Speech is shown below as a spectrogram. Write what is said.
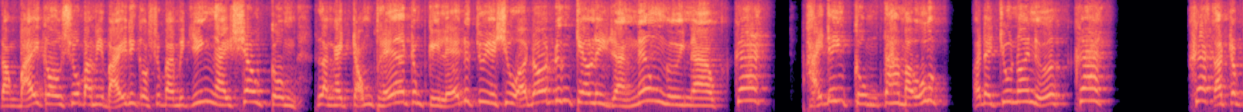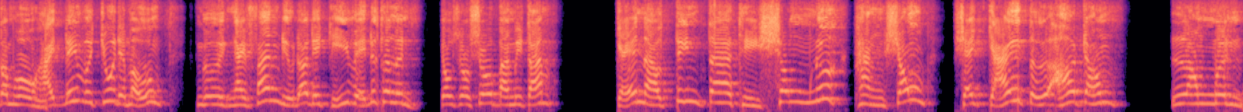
đoạn 7 câu số 37 đến câu số 39, ngày sau cùng là ngày trọng thể ở trong kỳ lễ Đức Chúa Giêsu ở đó đứng kêu lên rằng nếu người nào khác hãy đến cùng ta mà uống. Ở đây Chúa nói nữa, khác, khác ở trong tâm hồn, hãy đến với Chúa để mà uống. Người Ngài phán điều đó để chỉ về Đức Thánh Linh. Câu số số 38, kẻ nào tin ta thì sông nước hằng sống sẽ chảy từ ở trong lòng mình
